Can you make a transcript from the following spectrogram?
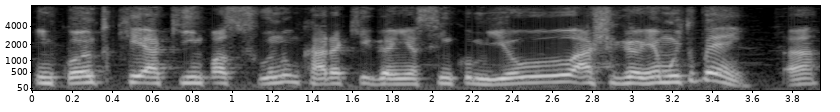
Enquanto que aqui em Passo Fundo, um cara que ganha 5 mil acha que ganha muito bem, tá?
